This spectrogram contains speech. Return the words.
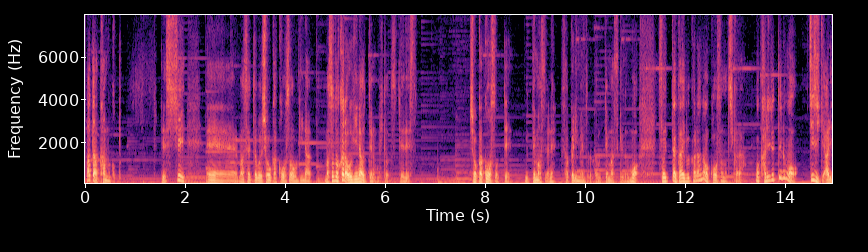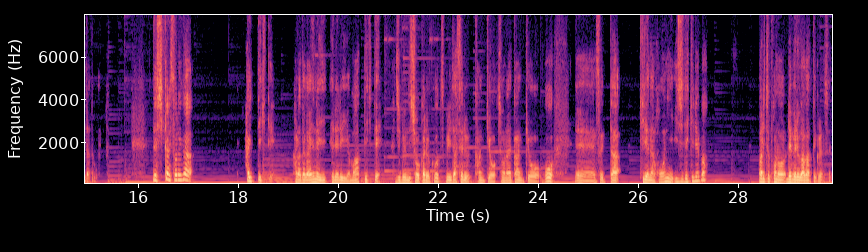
あとは噛むことですし、えーまあ、そういった消化酵素を補う、まあ、外から補うっていうのも一つ手です。消化酵素って売ってますよね。サプリメントとか売ってますけども、そういった外部からの酵素の力を借りるっていうのも一時期ありだと思います。で、しっかりそれが入ってきて、体がエネルギーが回ってきて、自分で消化力を作り出せる環境、腸内環境を、えー、そういった綺麗な方に維持できれば、割とこのレベルが上がってくるんですよ。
